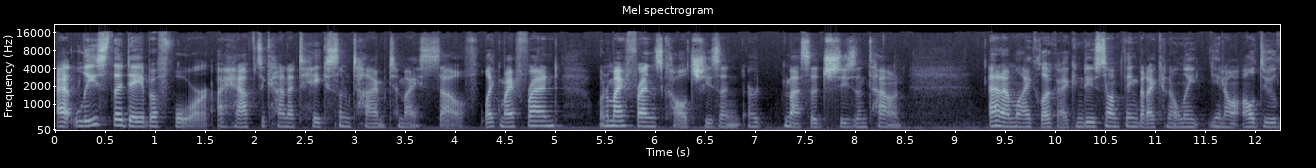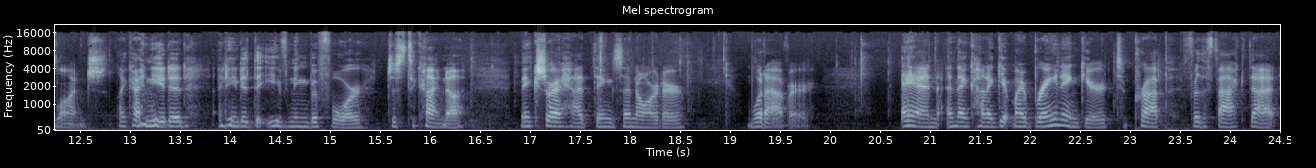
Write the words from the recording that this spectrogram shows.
at least the day before, I have to kind of take some time to myself. Like my friend, one of my friends called, she's in, her message, she's in town. And I'm like, look, I can do something, but I can only, you know, I'll do lunch. Like I needed, I needed the evening before just to kind of make sure I had things in order, whatever. And and then kind of get my brain in gear to prep for the fact that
